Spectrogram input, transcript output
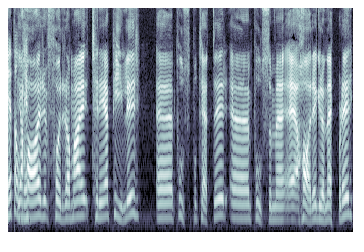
Vet aldri. Jeg har foran meg tre piler, eh, pose poteter, eh, pose med eh, harde grønne epler,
